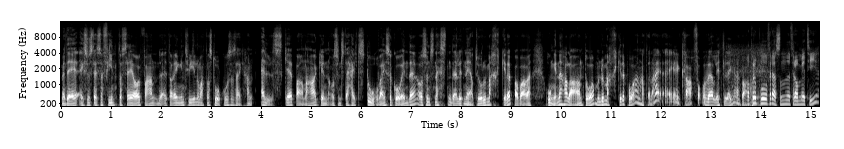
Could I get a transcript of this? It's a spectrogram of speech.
Men det jeg syns det er så fint å se òg, for han, det er ingen tvil om at han storkoser seg. Han elsker barnehagen og syns det er helt storveis å gå inn der, og syns nesten det er litt nedtur. Du merker det på bare Ungen er halvannet år, men du merker det på han at nei, jeg er klar for å være litt lenger i barnehagen. Apropos forresten fram i tid,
